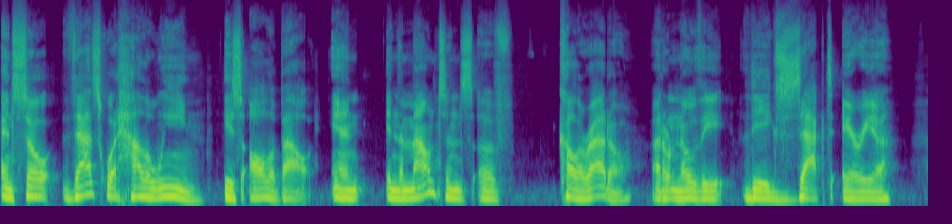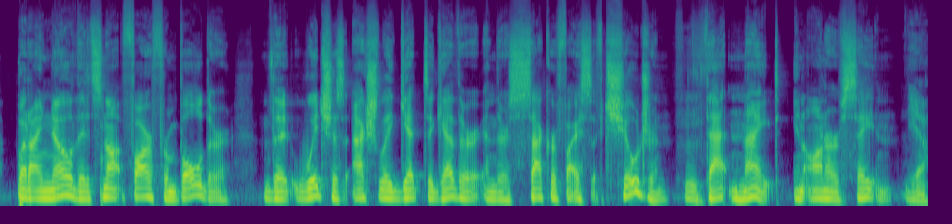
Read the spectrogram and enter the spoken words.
And so that's what Halloween is all about. And in the mountains of Colorado, I don't know the the exact area, but I know that it's not far from Boulder that witches actually get together and there's sacrifice of children hmm. that night in honor of Satan. Yeah.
